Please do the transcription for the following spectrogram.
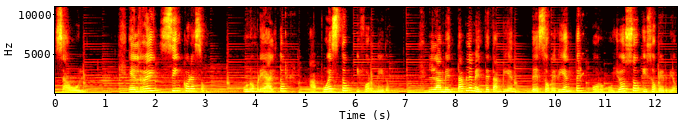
Saúl, el rey sin corazón, un hombre alto, apuesto y fornido. Lamentablemente también desobediente, orgulloso y soberbio,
